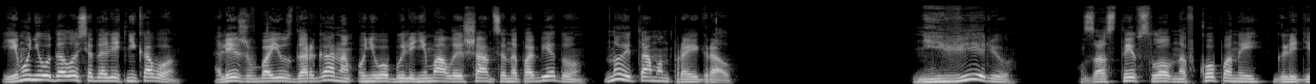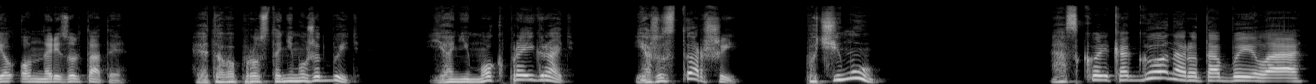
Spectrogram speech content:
Ему не удалось одолеть никого. Лишь в бою с Дарганом у него были немалые шансы на победу, но и там он проиграл. «Не верю!» Застыв, словно вкопанный, глядел он на результаты. Этого просто не может быть. Я не мог проиграть. Я же старший. Почему? А сколько гонору-то было,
